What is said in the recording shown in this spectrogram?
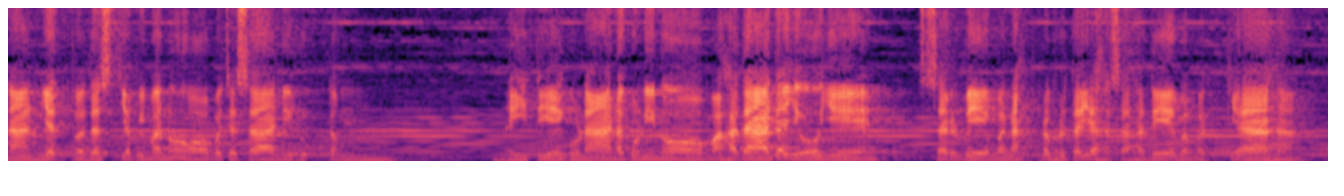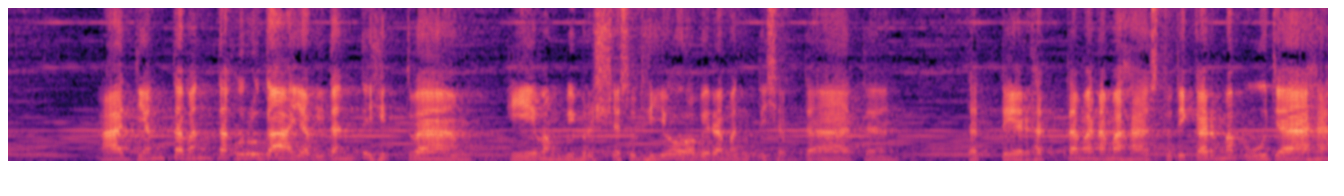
नान्यत्वदस्त्यपि मनो वचसा निरुक्तम्। नैते गुणानगुणिनो महदादयो ये सर्वे मनः प्रभृतयः सह देवमर्त्याः आद्यन्तवन्त उरुगाय विदन्ति हि त्वाम् एवं विमृश्य सुधियो विरमन्ति शब्दात्। तत्तेऽर्हत्तमनमः स्तुतिकर्मपूजाः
